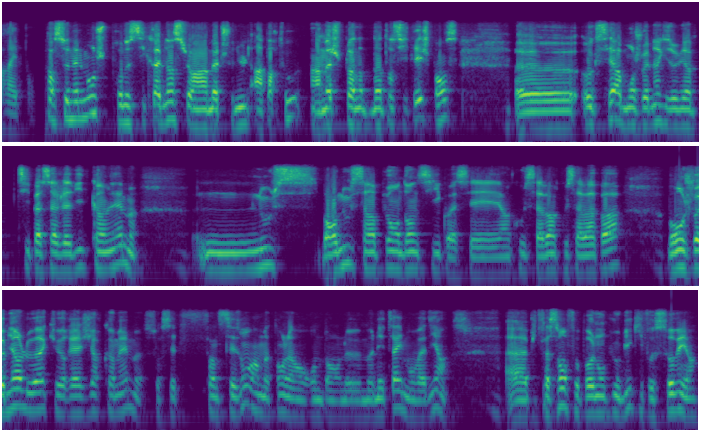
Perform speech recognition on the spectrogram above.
répondre? Personnellement, je pronostiquerais bien sur un match nul, un partout, un match plein d'intensité, je pense. Euh, Auxerre, bon, je vois bien qu'ils ont eu un petit passage à vide quand même. Nous, nous c'est un peu en dents de quoi. C'est un coup ça va, un coup ça va pas. Bon, je vois bien le hack réagir quand même sur cette fin de saison. Hein. Maintenant, là, on rentre dans le money time, on va dire. Euh, puis de toute façon, il faut pas non plus oublier qu'il faut sauver, hein,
